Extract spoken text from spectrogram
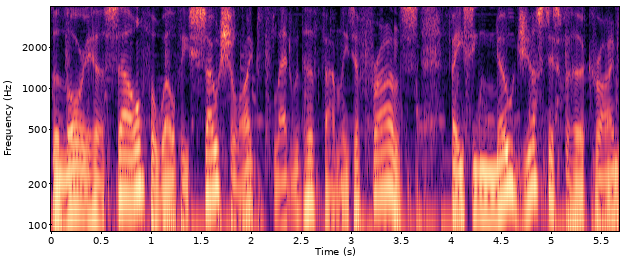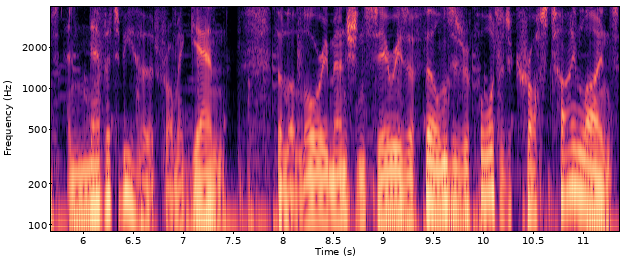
The LaLaurie herself, a wealthy socialite, fled with her family to France, facing no justice for her crimes and never to be heard from again. The LaLaurie Mansion series of films is reported to cross timelines,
